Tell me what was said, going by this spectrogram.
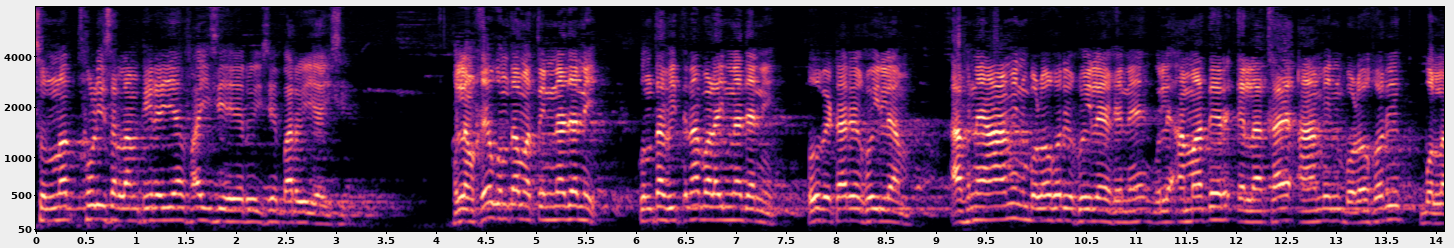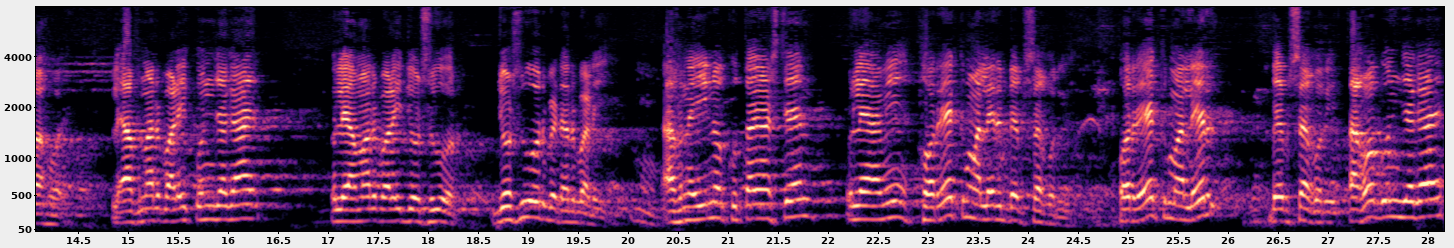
সুন্নত ফুড়ি সালাম ফিরাইয়া ফাইছে, রইছে বারোই আইছে। বললাম সেও কোনটা মাতন না জানি? কোনটা ভিতনা বাড়াই না জানি? ও, বেটারে, কইলাম আপনি আমিন বড় করে কইলে এখানে বলে আমাদের এলাকায় আমিন বড় করে বলা হয়। বলে আপনার বাড়ি কোন জায়গায়? বলে আমার বাড়ি যশুয়র। যশুয়র বেটার বাড়ি। আপনি ইনো কোথায় আসছেন? বলে আমি হরেক মালের ব্যবসা করি। হরেক মালের ব্যবসা করি। তাহো কোন জায়গায়?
